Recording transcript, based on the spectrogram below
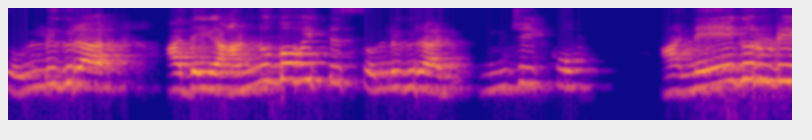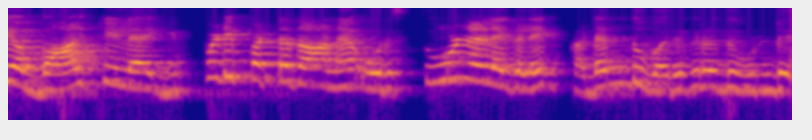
சொல்லுகிறார். அதை அனுபவித்து சொல்லுகிறார். இன்றைக்கும் அநேகருடைய வாழ்க்கையில இப்படிப்பட்டதான ஒரு சூழ்நிலைகளை கடந்து வருகிறது உண்டு.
